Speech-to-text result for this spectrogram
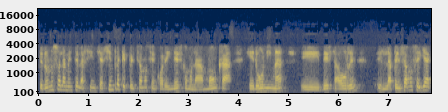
pero no solamente la ciencia, siempre que pensamos en Juana Inés como la monja jerónima eh, de esta orden, eh, la pensamos ella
